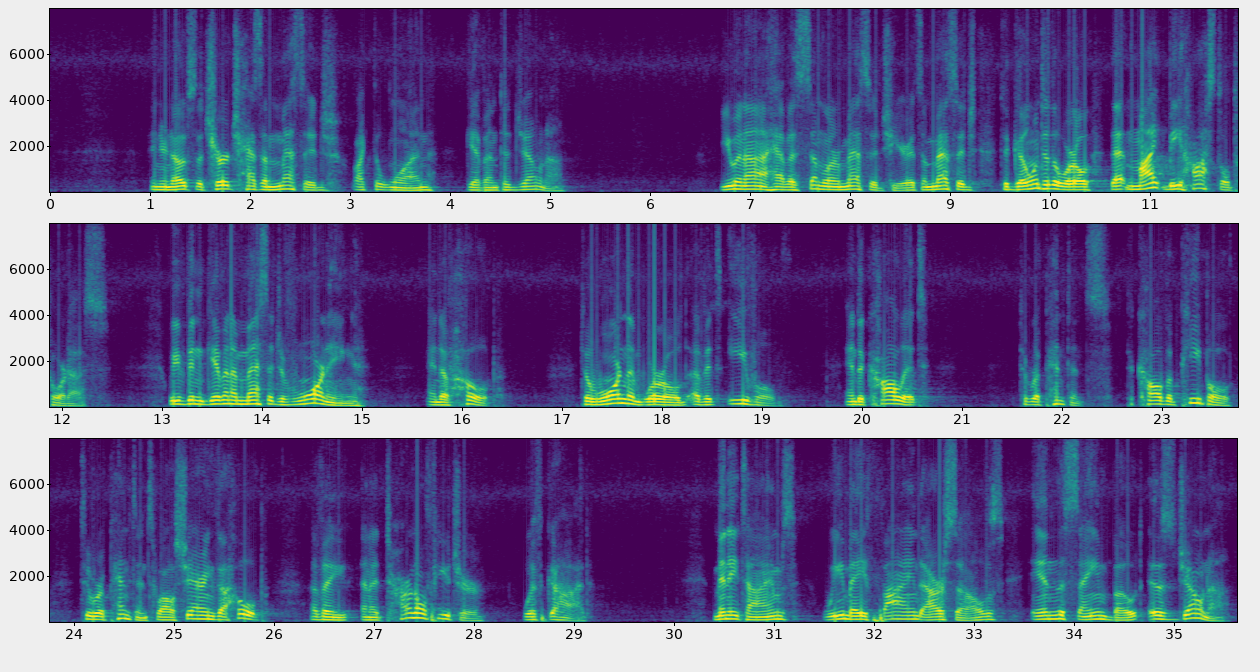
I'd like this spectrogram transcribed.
In your notes, the church has a message like the one given to Jonah. You and I have a similar message here. It's a message to go into the world that might be hostile toward us. We've been given a message of warning and of hope to warn the world of its evil and to call it to repentance, to call the people to repentance while sharing the hope of a, an eternal future with God. Many times we may find ourselves in the same boat as Jonah,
